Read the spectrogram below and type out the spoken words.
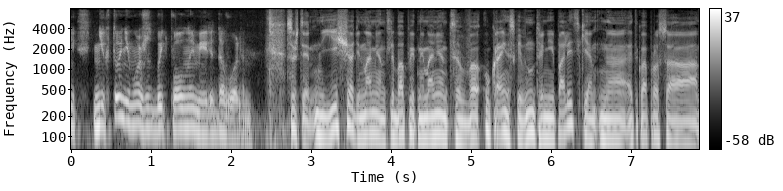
никто не может быть в полной мере доволен. Слушайте, еще один момент, любопытный момент в украинской внутренней политике. А, это к вопросу о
